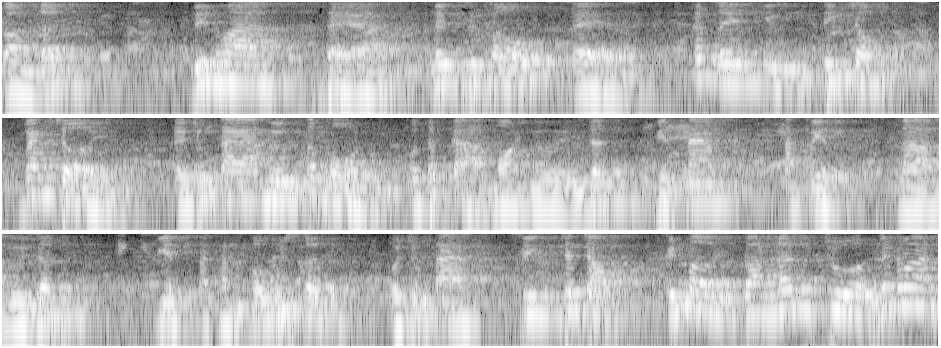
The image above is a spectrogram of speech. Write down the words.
đoàn lân liên hoa sẽ lên sân khấu để cất lên những tiếng trống vang trời để chúng ta hướng tâm hồn của tất cả mọi người dân Việt Nam, đặc biệt là người dân Việt tại thành phố Houston của chúng ta. Xin trân trọng kính mời đoàn lân chùa Liên Hoan.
